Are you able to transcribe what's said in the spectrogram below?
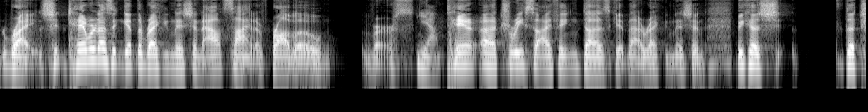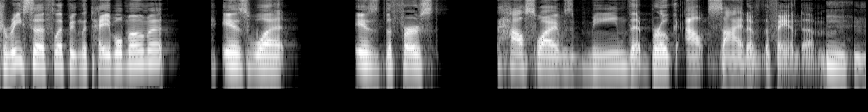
right, she, Tamra doesn't get the recognition outside of Bravo verse. Yeah. Uh, Teresa, I think, does get that recognition because she, the Teresa flipping the table moment is what is the first Housewives meme that broke outside of the fandom. hmm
